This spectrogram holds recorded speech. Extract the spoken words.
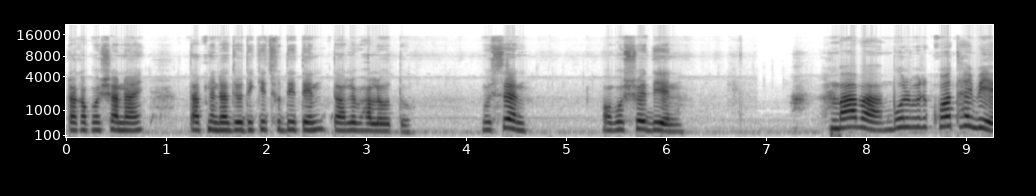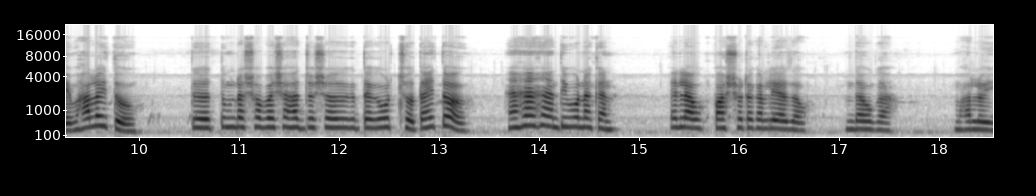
টাকা পয়সা নাই। তা আপনারা যদি কিছু দিতেন, তাহলে ভালো হতো। বুঝছেন? অবশ্যই দিন বাবা, বুলবুলির কোথায় বিয়ে? ভালোই তো। তো তোমরা সবাই সাহায্য সহযোগিতা করছ, তাই তো? হ্যাঁ হ্যাঁ হ্যাঁ দিব না কেন? এলাও পাঁচশো টাকা লিয়ে যাও। দাও গা। ভালোই।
